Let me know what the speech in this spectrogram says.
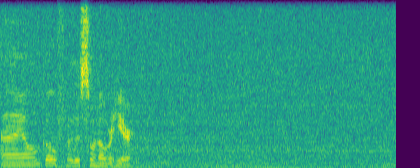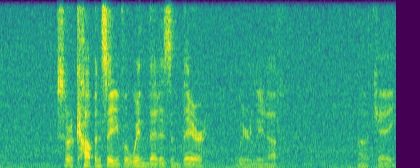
I'll go for this one over here. Sort of compensating for wind that isn't there, weirdly enough. Okay.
